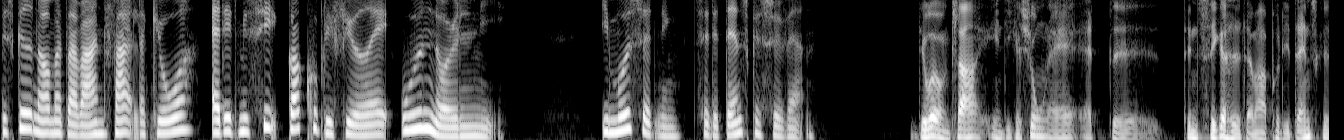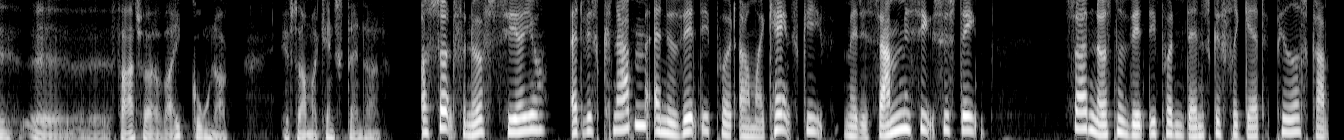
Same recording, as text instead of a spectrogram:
Beskeden om, at der var en fejl, der gjorde, at et missil godt kunne blive fyret af uden nøglen i. I modsætning til det danske søværn. Det var jo en klar indikation af, at øh, den sikkerhed, der var på de danske øh, fartøjer, var ikke god nok efter amerikansk standard. Og sund fornuft siger jo, at hvis knappen er nødvendig på et amerikansk skib med det samme missilsystem, så er den også nødvendig på den danske frigat Peder Skram.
